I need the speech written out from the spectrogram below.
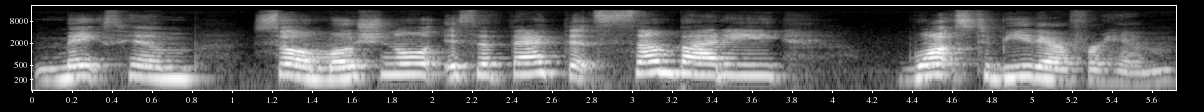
makes him so emotional. It's the fact that somebody wants to be there for him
